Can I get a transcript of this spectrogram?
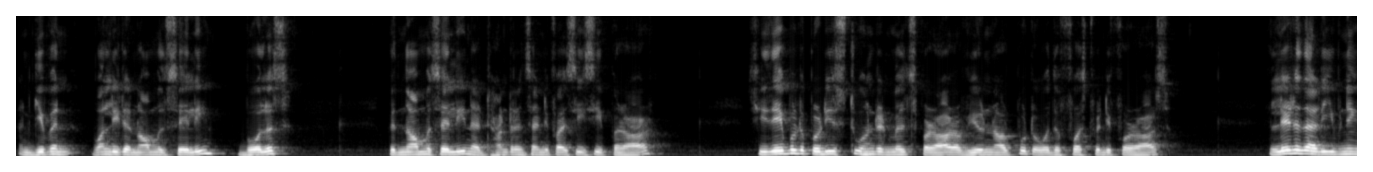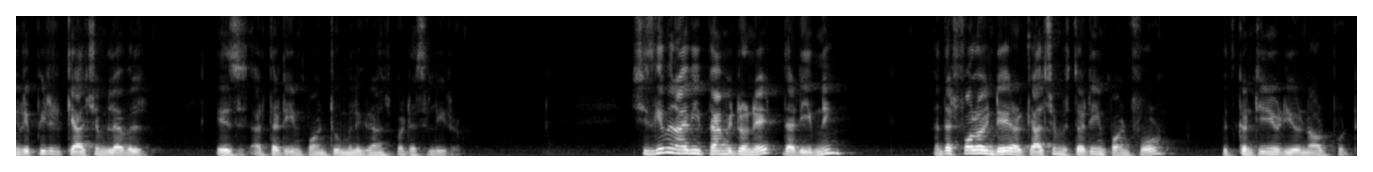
and given 1 liter normal saline bolus with normal saline at 175 cc per hour. She is able to produce 200 ml per hour of urine output over the first 24 hours. Later that evening, repeated calcium level is at 13.2 milligrams per deciliter. She's given IV pamidronate that evening, and that following day her calcium is 13.4 with continued urine output.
